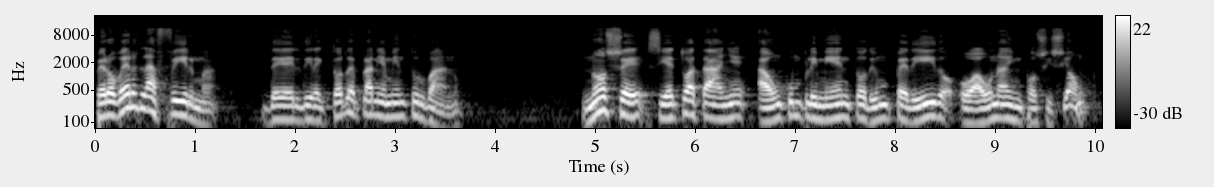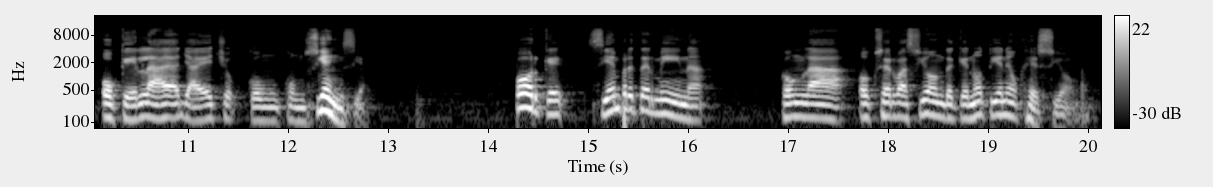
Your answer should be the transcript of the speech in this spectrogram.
Pero ver la firma del director de planeamiento urbano, no sé si esto atañe a un cumplimiento de un pedido o a una imposición, o que él la haya hecho con conciencia, porque siempre termina con la observación de que no tiene objeción.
